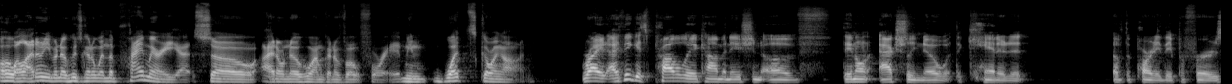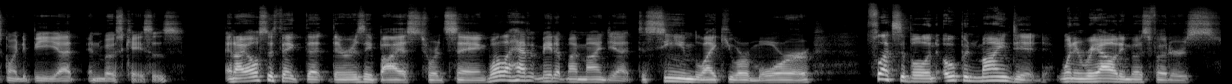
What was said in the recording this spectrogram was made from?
oh, well, I don't even know who's going to win the primary yet, so I don't know who I'm going to vote for? I mean, what's going on? right. I think it's probably a combination of they don't actually know what the candidate of the party they prefer is going to be yet in most cases. And I also think that there is a bias towards saying, well, I haven't made up my mind yet to seem like you are more flexible and open minded, when in reality, most voters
